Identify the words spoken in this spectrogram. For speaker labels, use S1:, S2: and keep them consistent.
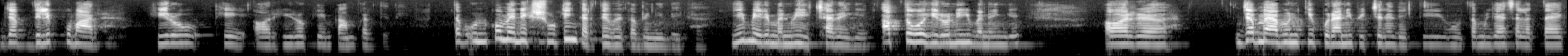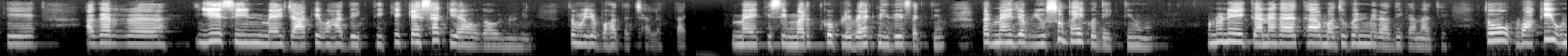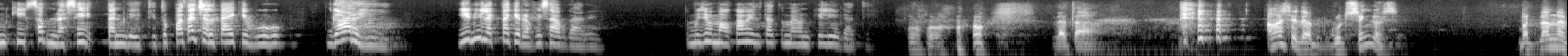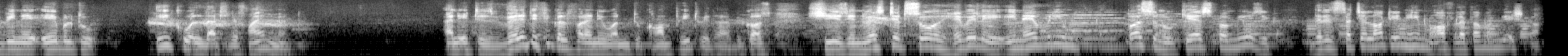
S1: जब दिलीप कुमार हीरो थे और हीरो के काम करते थे, तब उनको मैंने शूटिंग करते हुए कभी नहीं देखा। ये मेरे मन में इच्छा रह गई। अब तो वो हीरो नहीं बनेंगे। और जब मैं अब उनकी पुरानी पिक्चरें देखती हूँ, तब मुझे ऐसा लगता है कि अगर ये सीन मैं जाके वहाँ देखती कि कैसा किया होगा उन्होंने तो मुझे बहुत अच्छा लगता है। मैं किसी मर्द को प्लेबैक नहीं दे सकती हूँ। पर मैं जब यूसुफ भाई को देखती हूँ उन्होंने एक गाना गाया था, मधुबन में राधिका नाचे। तो वाकई उनकी सब नसें तन गई थी। तो पता चलता है कि वो गा रहे हैं। ये नहीं लगता कि रफ़ी साहब गा रहे हैं। तो मुझे मौका मिलता तो मैं उनके लिए गाती।
S2: लता honestly they're good singers but none have and it is very difficult for anyone to compete with her because she is invested so heavily in every person who cares for music. There is such a lot in him of lata mangeshkar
